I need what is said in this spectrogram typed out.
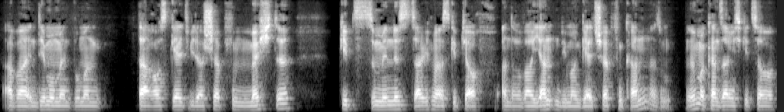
aber in dem Moment, wo man daraus Geld wieder schöpfen möchte, gibt es zumindest, sage ich mal, es gibt ja auch andere Varianten, wie man Geld schöpfen kann. Also ne, man kann sagen, ich gehe zur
